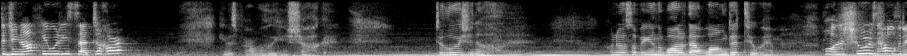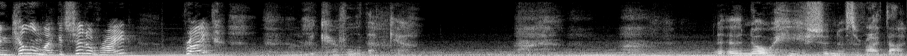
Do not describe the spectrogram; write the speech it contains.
Did you not hear what he said to her? He was probably in shock. Delusional. Who knows what being in the water that long did to him? Well, it sure as hell didn't kill him like it should have, right? Right? Be careful with that cat. Uh, no, he shouldn't have survived that.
